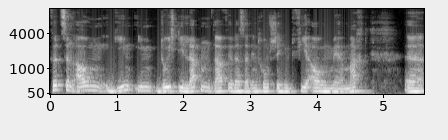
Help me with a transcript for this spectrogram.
14 Augen gehen ihm durch die Lappen dafür, dass er den Trumpfstich mit 4 Augen mehr macht. Äh,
